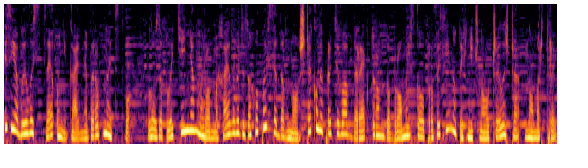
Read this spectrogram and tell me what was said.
і з'явилось це унікальне виробництво. Лозоплетінням Мирон Михайлович захопився давно, ще коли працював директором Добромельського професійно-технічного училища номер 3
